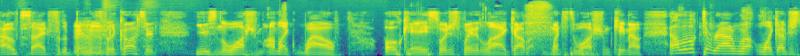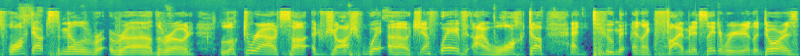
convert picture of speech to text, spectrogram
outside for the Mhm. for the concert using the washroom. I'm like wow. Okay. So i just waited in line got went to the washroom came out. And i looked around went- like i just walked out to the middle of the uh, the road looked around saw josh wa- uh, jeff waves. I walked up and two and like five minutes later we were in the doors.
